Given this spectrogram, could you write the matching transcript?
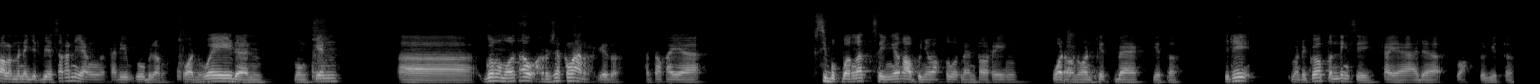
kalau manajer biasa kan yang tadi gue bilang one way dan mungkin uh, gue nggak mau tahu harusnya kelar gitu. Atau kayak sibuk banget sehingga nggak punya waktu buat mentoring one on one feedback gitu jadi menurut gue penting sih kayak ada waktu gitu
